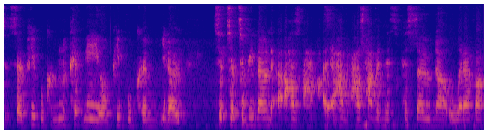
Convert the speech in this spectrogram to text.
to so people can look at me or people can you know to, to, to be known as as having this persona or whatever.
